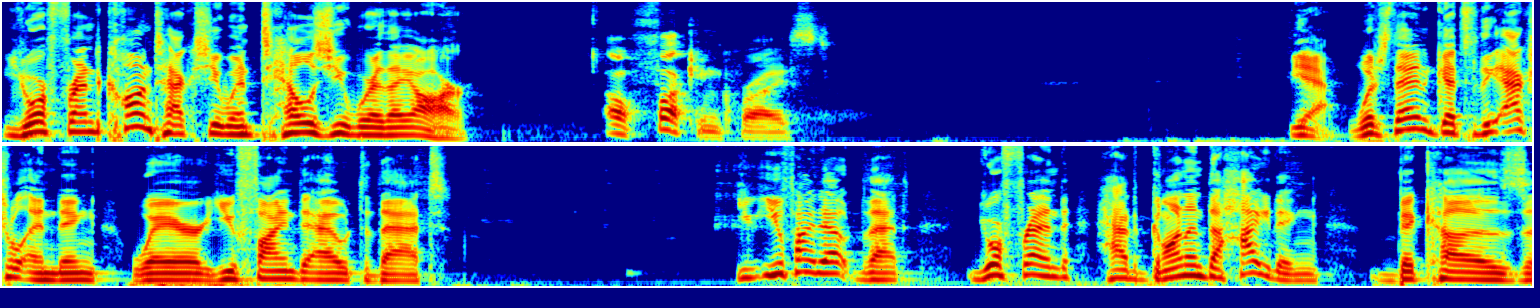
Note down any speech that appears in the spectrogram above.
your friend contacts you and tells you where they are. Oh fucking Christ! Yeah, which then gets to the actual ending where you find out that you, you find out that your friend had gone into hiding because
